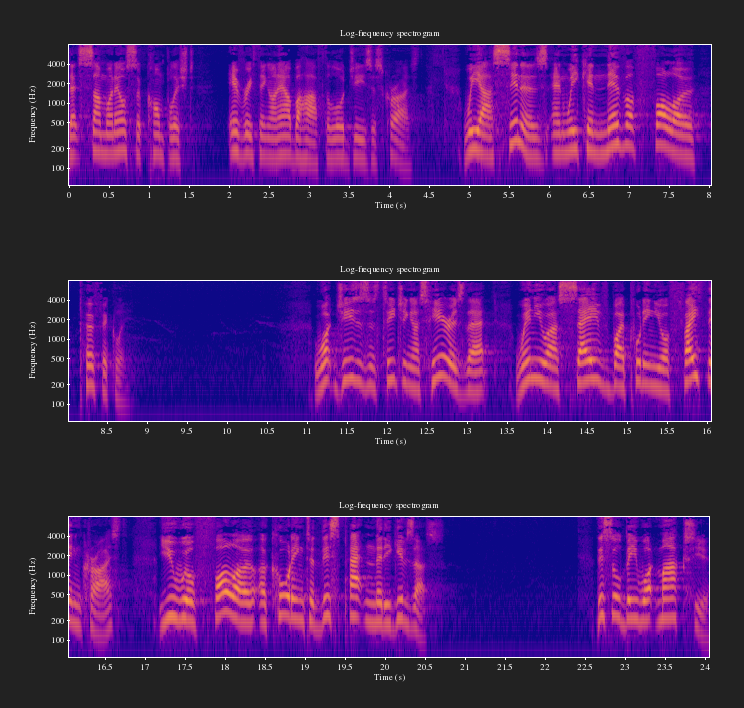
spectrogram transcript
that someone else accomplished everything on our behalf, the Lord Jesus Christ. We are sinners and we can never follow perfectly. What Jesus is teaching us here is that when you are saved by putting your faith in Christ, you will follow according to this pattern that He gives us. This will be what marks you.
